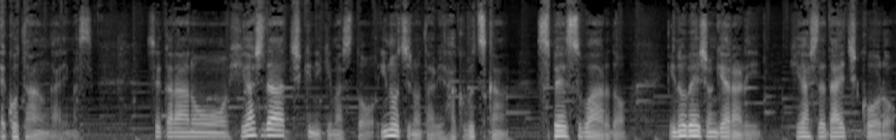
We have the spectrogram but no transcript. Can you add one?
エコタウンがあります。それからあの東田地区に行きますと命の旅博物館スペースワールドイノベーションギャラリー東田第一高炉、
